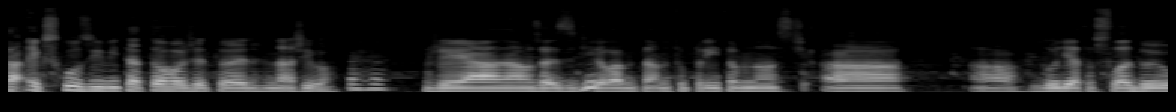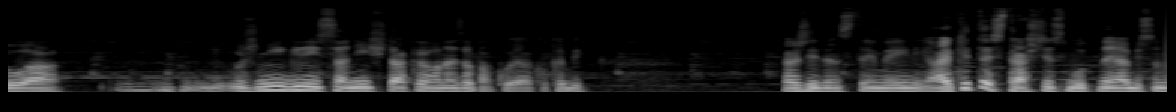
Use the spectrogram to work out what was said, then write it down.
tá exkluzivita toho, že to je naživo. Uh-huh. Že ja naozaj zdieľam tam tú prítomnosť a, a ľudia to sledujú a už nikdy sa nič takého nezopakuje, ako keby. Každý ten stream je iný. Aj keď to je strašne smutné, aby som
